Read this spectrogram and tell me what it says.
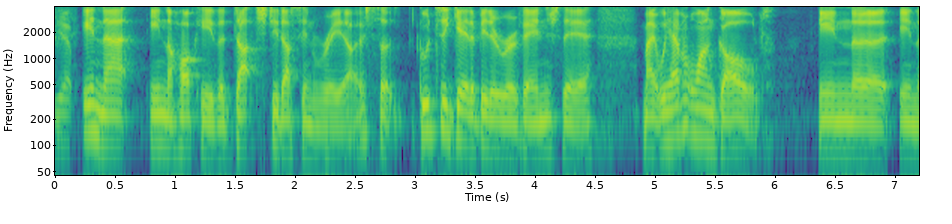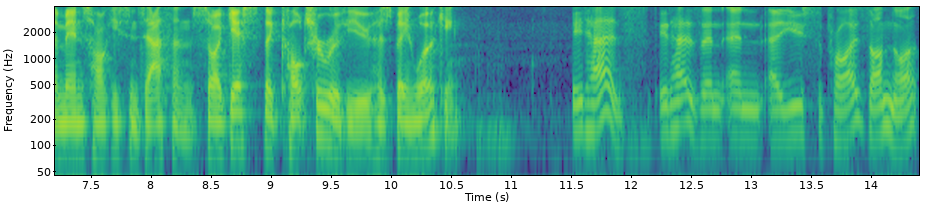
Yep. in that in the hockey, the Dutch did us in Rio. So good to get a bit of revenge there, mate. We haven't won gold in the in the men's hockey since Athens. So I guess the culture review has been working. It has, it has, and and are you surprised? I'm not.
